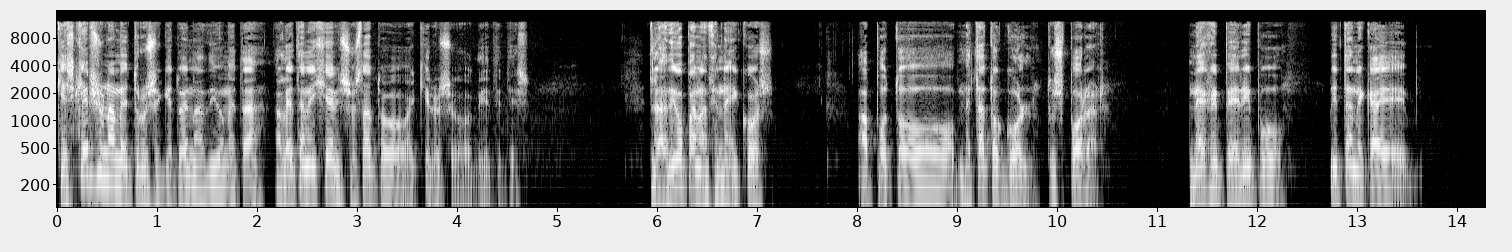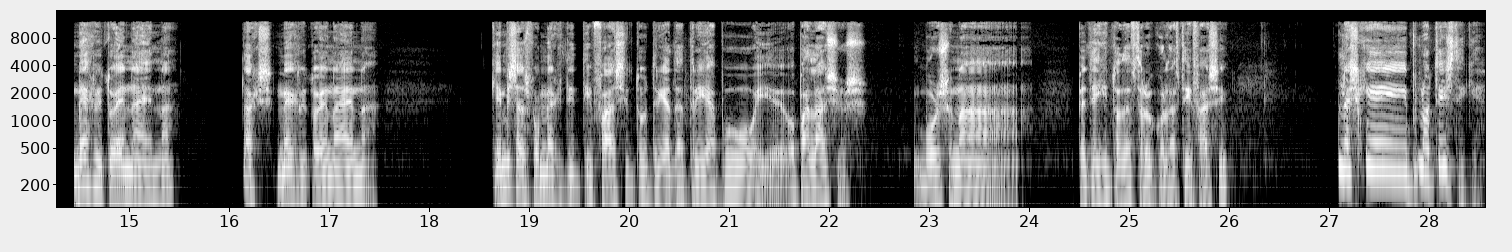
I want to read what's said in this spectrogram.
Και σκέψου να μετρούσε και το 1-2 μετά. Αλλά ήταν χέρι, σωστά το ακύρωσε ο διαιτητής. Δηλαδή ο Παναθηναϊκός από το, μετά το γκολ του Σπόραρ μέχρι περίπου ήταν μέχρι το 1-1 εντάξει μέχρι το 1-1 και μη σας πω μέχρι τη, τη φάση του 33 που ο Παλάσιος μπορούσε να πετύχει το δεύτερο γκολ αυτή η φάση λες και υπνοτίστηκε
